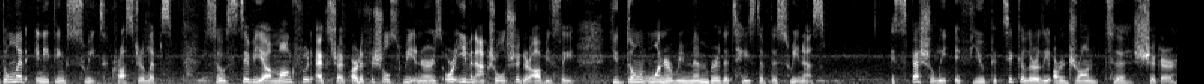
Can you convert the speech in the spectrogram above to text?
don't let anything sweet cross your lips. So, stevia, monk fruit extract, artificial sweeteners, or even actual sugar, obviously, you don't want to remember the taste of the sweetness especially if you particularly are drawn to sugar.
